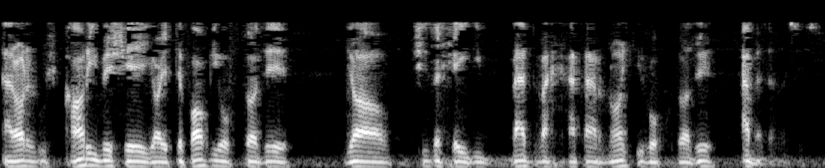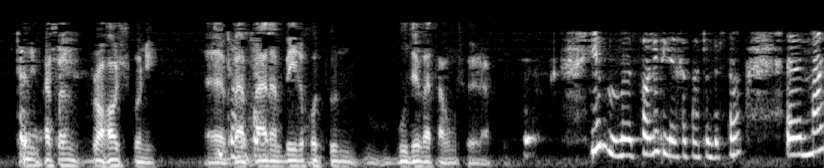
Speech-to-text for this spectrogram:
قرار روش کاری بشه یا اتفاقی افتاده یا چیز خیلی بد و خطرناکی رخ داده ابدا عزیز. اصلا راهاش کنید و بعدم بین خودتون بوده و تموم شده رفته یه سالی دیگه خدمتتون داشتم. من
